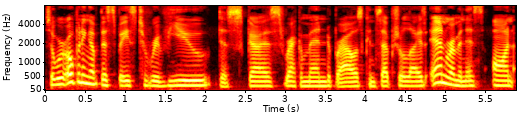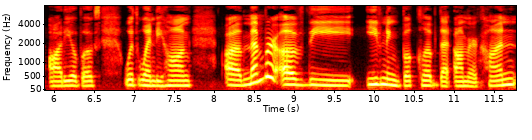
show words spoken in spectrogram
So we're opening up this space to review, discuss, recommend, browse, conceptualize, and reminisce on audiobooks with Wendy Hong, a member of the evening book club that Amir Khan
